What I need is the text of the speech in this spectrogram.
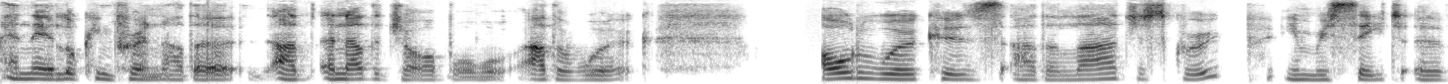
and they're looking for another uh, another job or other work. Older workers are the largest group in receipt of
